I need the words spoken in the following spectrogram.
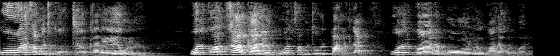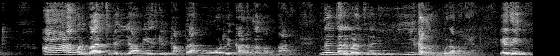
ഓരെ സംബന്ധിച്ച് കുറച്ച് ആൾക്കാരേ ഉള്ളൂ ഓര് കുറച്ച് ആൾക്കാരെ ഓരെ സംബന്ധിച്ച് ഓര് പറഞ്ഞാൽ ഓരൊരു വര ബോർഡറിൽ വരം കൊണ്ട് വരയ്ക്കും ആടെ കൊണ്ട് വരച്ചിട്ട് ഈ അമേരിക്കൻ കപ്പൽ ആ ബോർഡറിൽ കടന്ന് വന്നാൽ നിങ്ങൾ എന്താണ് വെള്ളത്തിനടിയിൽ കടന്ന് പോകുക പറയാം. ഏത്?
